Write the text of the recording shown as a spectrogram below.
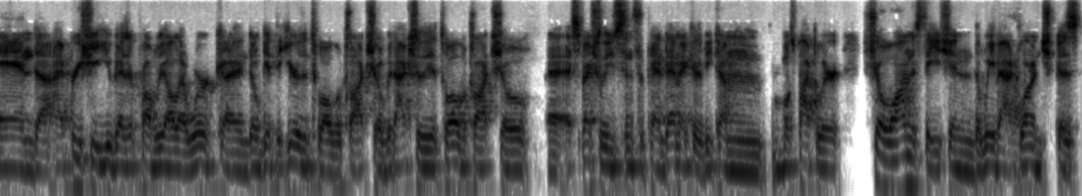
and uh, I appreciate you guys are probably all at work uh, and don't get to hear the 12 o'clock show, but actually the 12 o'clock show, uh, especially since the pandemic has become the most popular show on the station, the way back lunch, because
